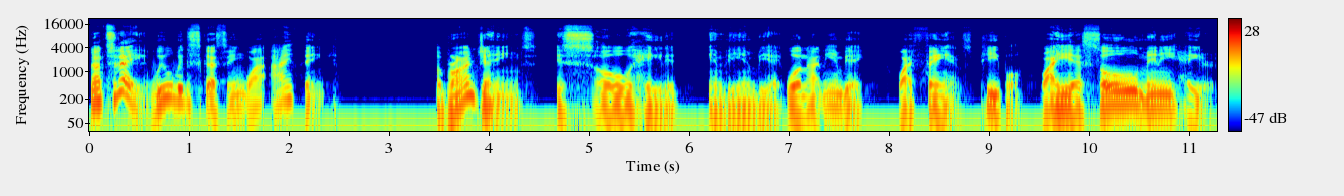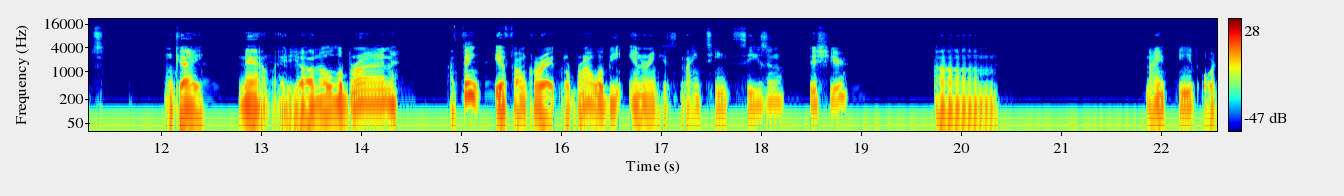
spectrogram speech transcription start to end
Now today we will be discussing why I think LeBron James is so hated in the NBA. Well, not in the NBA. Why fans, people, why he has so many haters. Okay. Now, as y'all know, LeBron I think if I'm correct, LeBron will be entering his 19th season this year. Um, 19th or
